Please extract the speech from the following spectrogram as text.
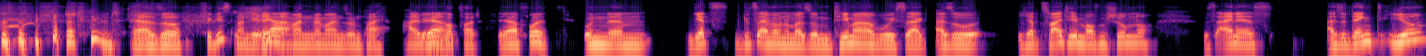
Stimmt. ja, also, Vergisst man direkt, Ja. wenn, man, wenn man so ein paar halbe Ja. im Kopf hat. Ja, voll. Und ähm, jetzt gibt es einfach nochmal so ein Thema, wo ich sage, also ich habe zwei Themen auf dem Schirm noch. Das eine ist, also denkt ihr,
